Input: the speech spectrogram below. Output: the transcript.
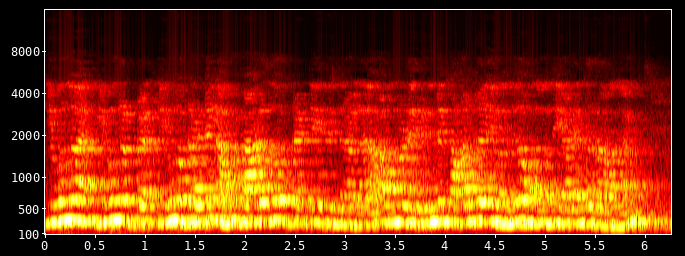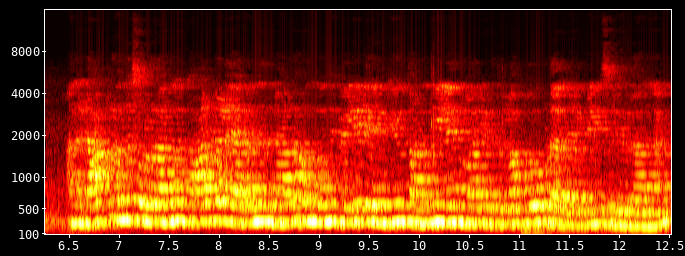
இவங்க இவங்க இவங்க பிளட் இல்லாமல் வேற ஏதோ பிளட் இருந்ததுனால அவங்களோட ரெண்டு கால்களை வந்து அவங்க வந்து இழந்துடுறாங்க. அந்த டாக்டர் வந்து சொல்றாங்க கால்களை இறந்ததுனால அவங்க வந்து வெளியில எங்கேயும் தண்ணியில இந்த மாதிரி இடத்துலாம் போகக்கூடாது அப்படின்னு சொல்லிடுறாங்க.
